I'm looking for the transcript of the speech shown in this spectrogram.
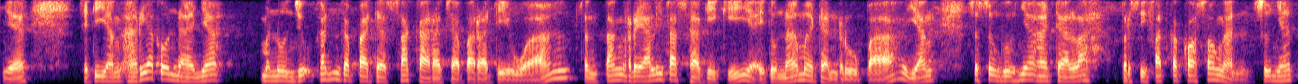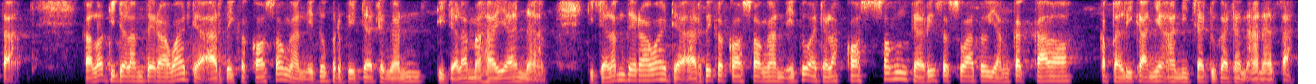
ya. Jadi yang Arya Kondanya menunjukkan kepada Saka Raja para dewa tentang realitas hakiki yaitu nama dan rupa yang sesungguhnya adalah bersifat kekosongan, sunyata. Kalau di dalam Terawada arti kekosongan itu berbeda dengan di dalam Mahayana. Di dalam Terawada arti kekosongan itu adalah kosong dari sesuatu yang kekal, kebalikannya anicca, duka dan anatta.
